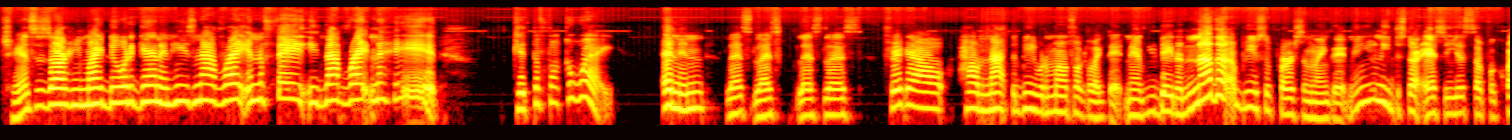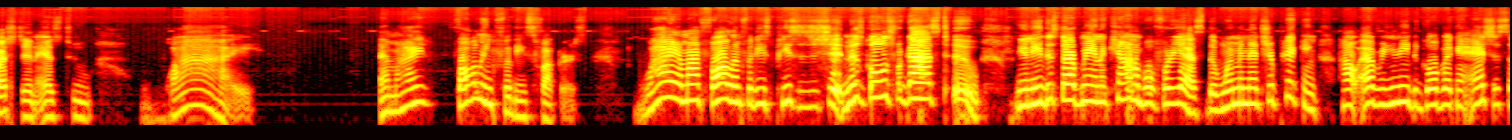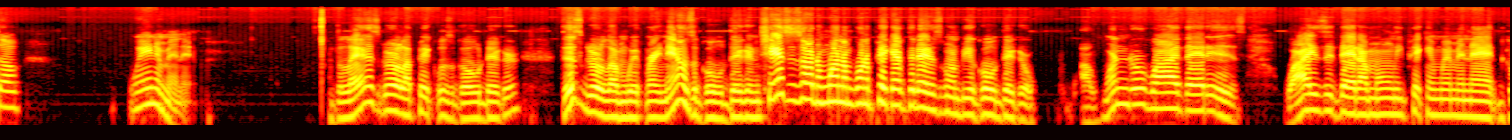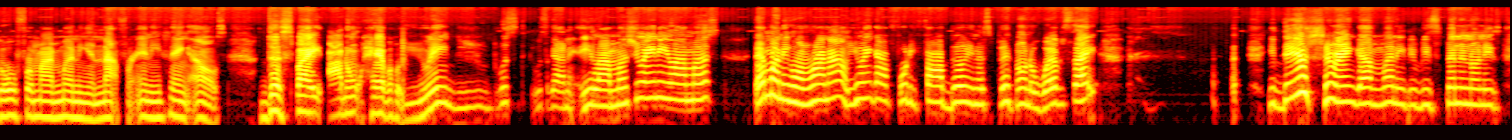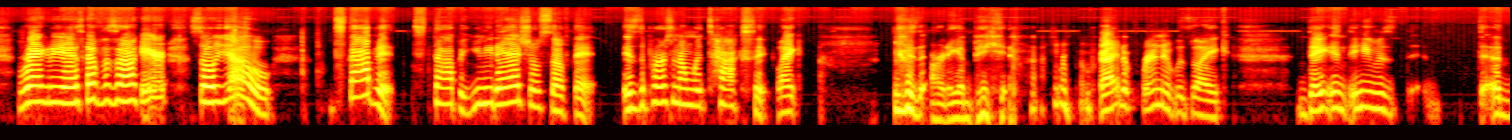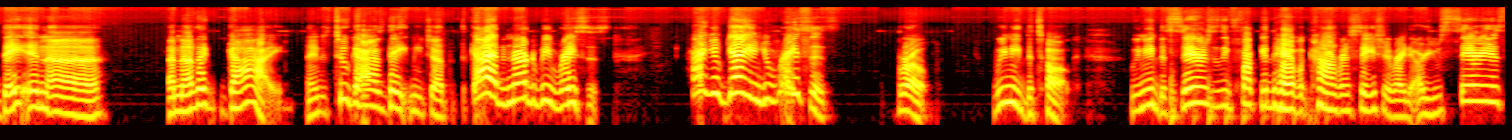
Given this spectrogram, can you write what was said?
chances are he might do it again and he's not right in the face. He's not right in the head. Get the fuck away. And then let's let's let's let's figure out how not to be with a motherfucker like that. Now, if you date another abusive person like that, then you need to start asking yourself a question as to why am I falling for these fuckers? Why am I falling for these pieces of shit? And this goes for guys too. You need to start being accountable for, yes, the women that you're picking. However, you need to go back and ask yourself, wait a minute. The last girl I picked was a gold digger this girl I'm with right now is a gold digger, and chances are the one I'm going to pick after that is going to be a gold digger. I wonder why that is. Why is it that I'm only picking women that go for my money and not for anything else? Despite I don't have a you ain't you, what's what's the guy named Elon Musk? You ain't Elon Musk. That money gonna run out. You ain't got 45 billion to spend on a website. you damn sure ain't got money to be spending on these raggedy ass heifers out here. So yo, stop it. Stop it. You need to ask yourself that. Is the person I'm with toxic? Like, are they a bigot? I remember I had a friend that was like dating, he was uh, dating uh another guy. And there's two guys dating each other. The guy had the nerve to be racist. How you gay and you racist? Bro, we need to talk. We need to seriously fucking have a conversation right now. Are you serious?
